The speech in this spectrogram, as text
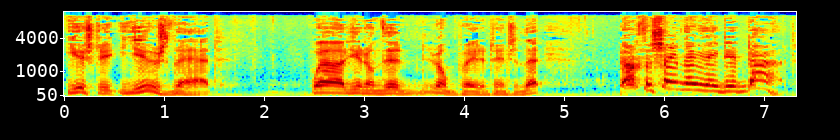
used to use that. Well, you know, they don't pay attention to that. Doc, the same day they did that.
